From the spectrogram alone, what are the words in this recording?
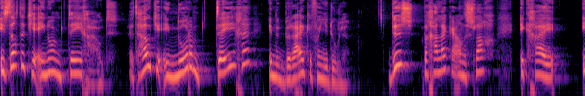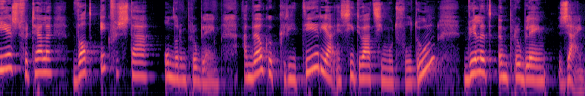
is dat het je enorm tegenhoudt. Het houdt je enorm tegen in het bereiken van je doelen. Dus we gaan lekker aan de slag. Ik ga je eerst vertellen wat ik versta onder een probleem. Aan welke criteria een situatie moet voldoen, wil het een probleem zijn.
